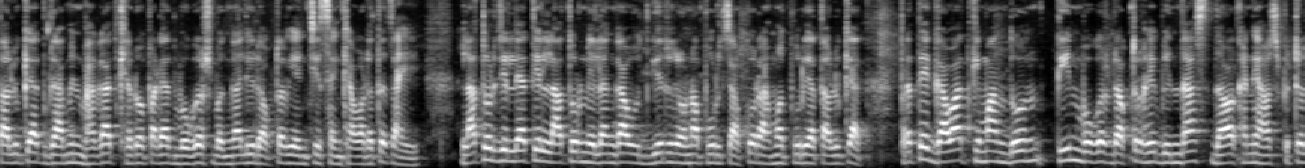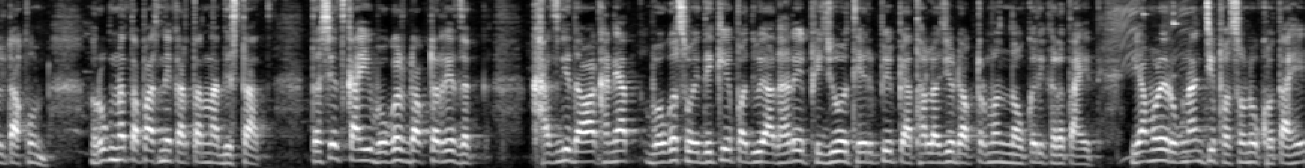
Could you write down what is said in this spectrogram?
तालुक्यात ग्रामीण भागात खेडोपाड्यात बोगस बंगाली डॉक्टर यांची संख्या वाढतच आहे. लातूर जिल्ह्यातील लातूर निलंगा उदगीर रोणापूर चाकूर अहमदपूर या तालुक्यात प्रत्येक गावात किमान दोन तीन बोगस डॉक्टर हे बिंदास दवाखाने हॉस्पिटल टाकून रुग्ण तपासणी करताना दिसतात. तसेच काही बोगस डॉक्टर हे जग खाजगी दवाखान्यात बोगस वैद्यकीय पदवी आधारे फिजिओथेरपी पॅथॉलॉजी डॉक्टर म्हणून नोकरी करत आहेत. यामुळे रुग्णांची फसवणूक होत आहे.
